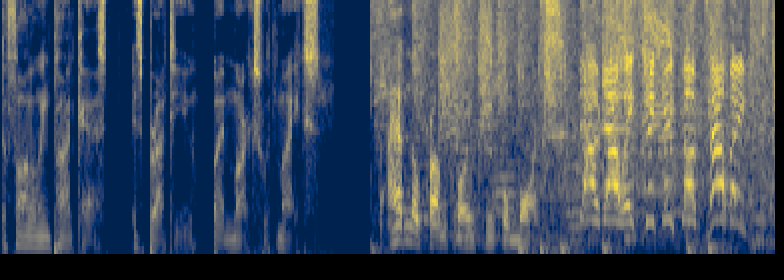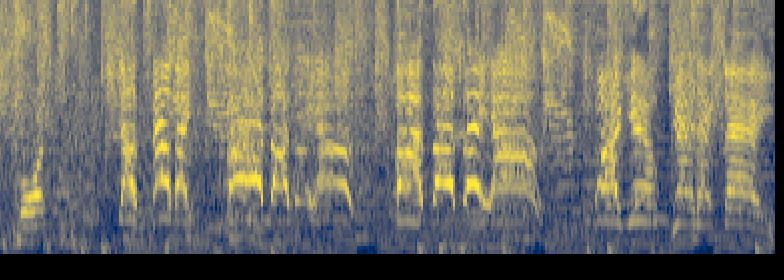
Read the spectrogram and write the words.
The following podcast is brought to you by Marks with Mikes. I have no problem calling people Marks. No, no, EC3, don't tell me! Mark. Don't tell me! Mamma mia! Mamma mia! Are you kidding me?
